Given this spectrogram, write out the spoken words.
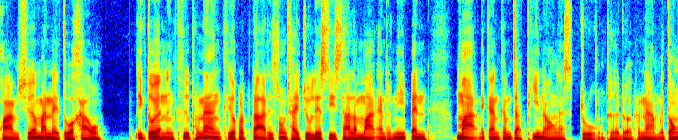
ความเชื่อมั่นในตัวเขา อีกตัวอย่างหนึ่งคือพระนางคิโอพัตราที่ทรงใช้จูเลียสซีซาร์ละมาร์กแอนโทนีเป็นหมากในการกำจัดพี่น้องและศัตรูของเธอโดยพระนางไม่ต้อง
